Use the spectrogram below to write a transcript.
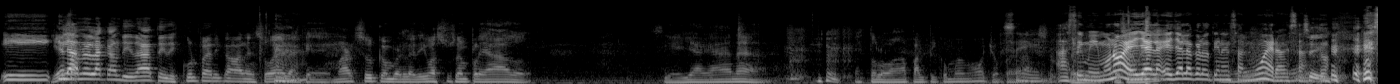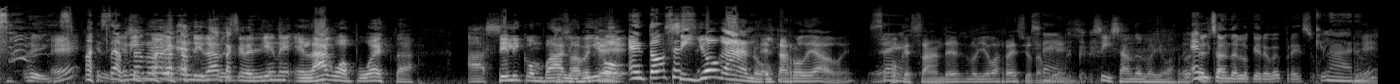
Y, esa no es la candidata, y disculpa Erika Valenzuela, que Mark Zuckerberg le dijo a sus empleados, si ella gana, esto lo van a partir como en ocho. Sí. Así mismo, no, ella, ella es la que lo tiene en salmuera, exacto. ¿Eh? Esa, no es la candidata que le tiene el agua puesta a Silicon Valley. Dijo, entonces, si yo gano. Él está rodeado, ¿eh? Porque Sanders lo lleva recio también. Sí, Sanders lo lleva recio. El, Sanders lo quiere ver preso. Claro. ¿Eh?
